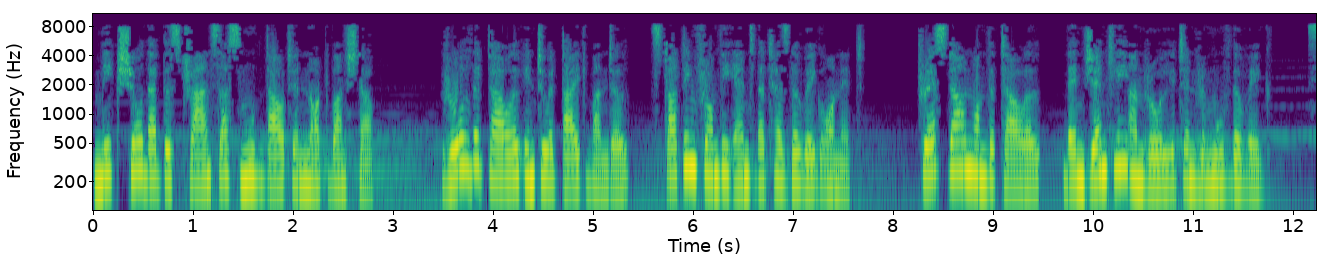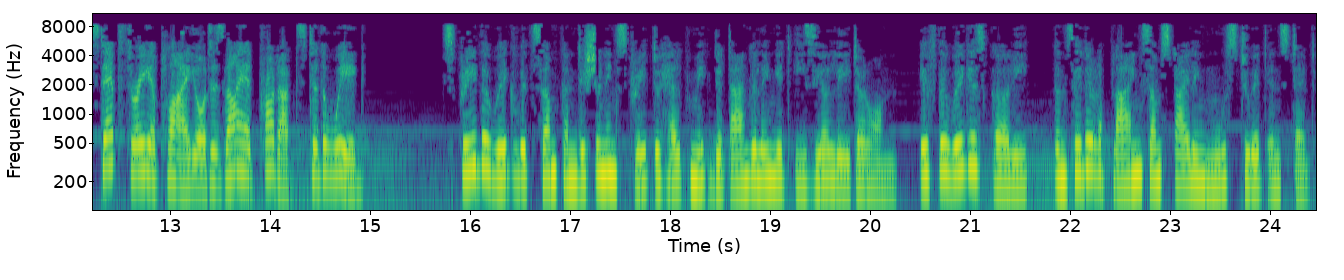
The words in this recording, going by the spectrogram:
make sure that the strands are smoothed out and not bunched up. Roll the towel into a tight bundle, starting from the end that has the wig on it. Press down on the towel, then gently unroll it and remove the wig. Step 3 Apply your desired products to the wig. Spray the wig with some conditioning spray to help make detangling it easier later on. If the wig is curly, consider applying some styling mousse to it instead.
